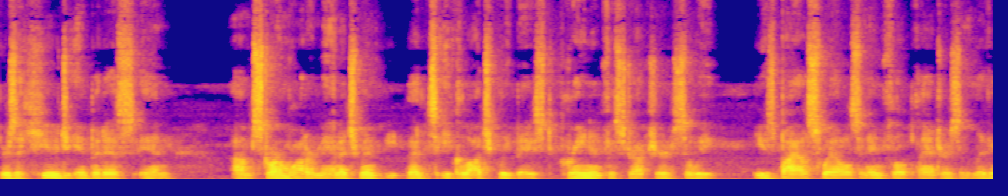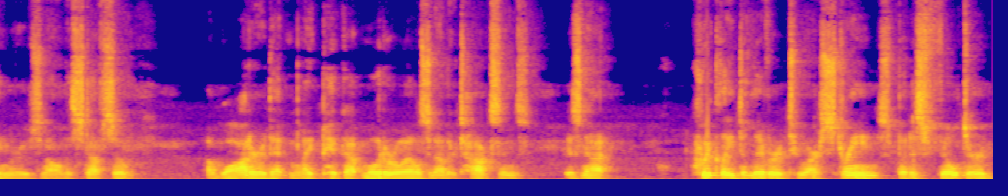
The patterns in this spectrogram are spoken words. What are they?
there's a huge impetus in um, stormwater management that's ecologically based, green infrastructure. So we use bioswales and inflow planters and living roofs and all this stuff. So a water that might pick up motor oils and other toxins is not quickly delivered to our streams, but is filtered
